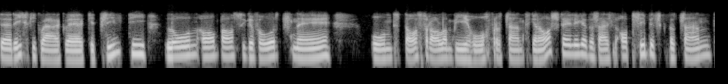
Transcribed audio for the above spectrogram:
der richtige Weg wäre, gezielte Lohnanpassungen vorzunehmen und das vor allem bei hochprozentigen Anstellungen. Das heißt, ab 70 Prozent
